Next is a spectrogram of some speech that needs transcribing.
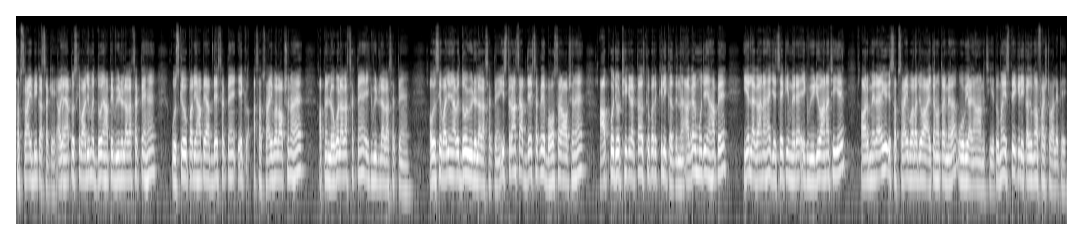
सब्सक्राइब भी कर सके। और यहाँ पे उसके बाजू में दो यहाँ पे वीडियो लगा सकते हैं, उसके ऊपर यहाँ पे आप देख सकते हैं, एक सब्सक्राइब वाला ऑप्शन है, अपने लोगो लगा सकते हैं, एक वीडियो लगा सकते हैं। और उसके बाजू यहाँ पे दो वीडियो लगा सकते हैं। इस तरह से आप देख सकते हैं, बहुत सारा ऑप्शन है, आपको जो ठीक लगता है उसके ऊपर क्लिक कर देना। अगर मुझे यहाँ पे ये लगाना है, जैसे कि मेरा एक वीडियो आना चाहिए और मेरा एक सब्सक्राइब वाला जो आइकन होता है मेरा, वो भी आ आना चाहिए। तो मैं इस पर क्लिक कर दूँगा फ़र्स्ट वाले पे।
